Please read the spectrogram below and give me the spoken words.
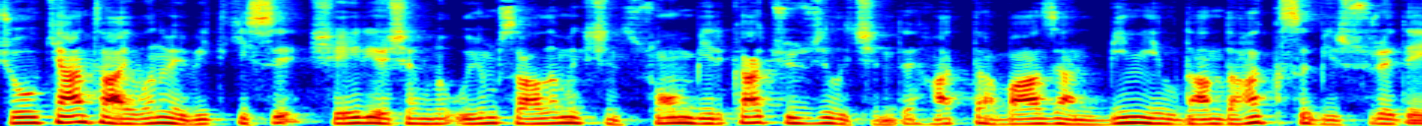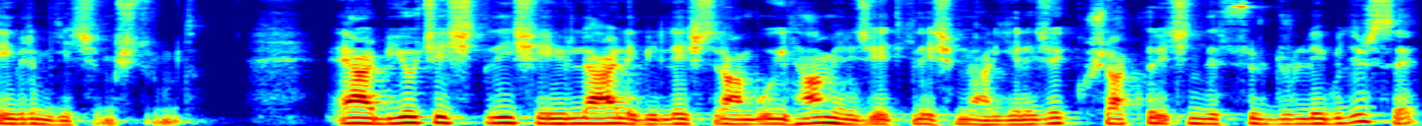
Çoğu kent hayvanı ve bitkisi şehir yaşamına uyum sağlamak için son birkaç yüzyıl içinde hatta bazen bin yıldan daha kısa bir sürede evrim geçirmiş durumda. Eğer biyoçeşitliliği şehirlerle birleştiren bu ilham verici etkileşimler gelecek kuşaklar içinde sürdürülebilirse,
